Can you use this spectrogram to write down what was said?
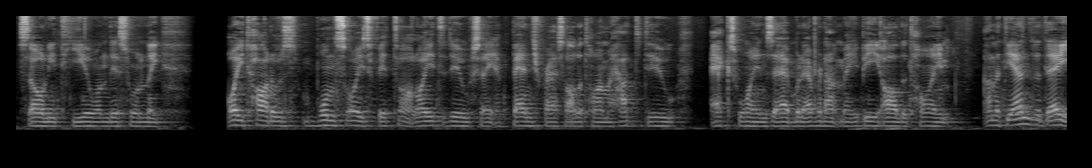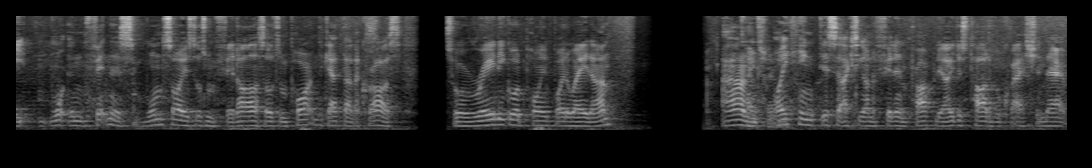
solely to you on this one. Like, I thought it was one size fits all. I had to do, say, a bench press all the time. I had to do X, Y, and Z, whatever that may be, all the time. And at the end of the day, in fitness, one size doesn't fit all. So it's important to get that across. So a really good point, by the way, Dan. And I think this is actually going to fit in properly. I just thought of a question there,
